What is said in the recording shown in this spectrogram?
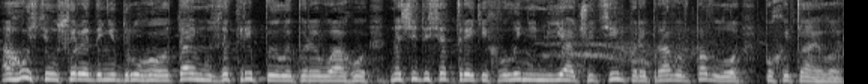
А гості у середині другого тайму закріпили перевагу. На 63-й хвилині м'яч у ціль переправив Павло Похитайло.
